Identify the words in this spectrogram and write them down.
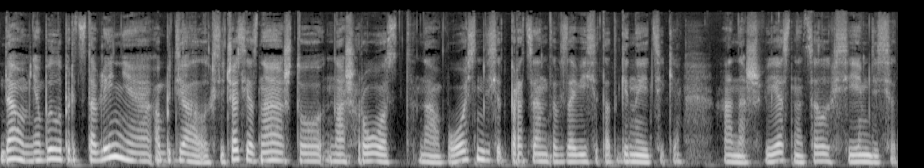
Да. У меня было представление об идеалах. Сейчас я знаю, что наш рост на 80% зависит от генетики, а наш вес на целых 70%.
